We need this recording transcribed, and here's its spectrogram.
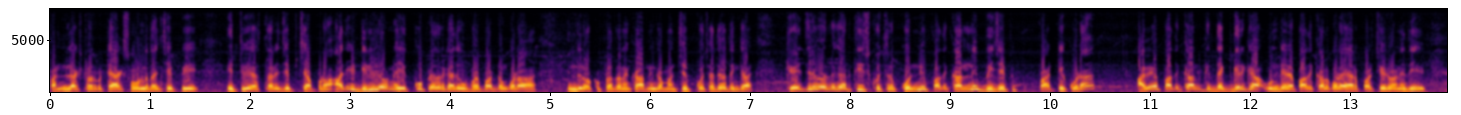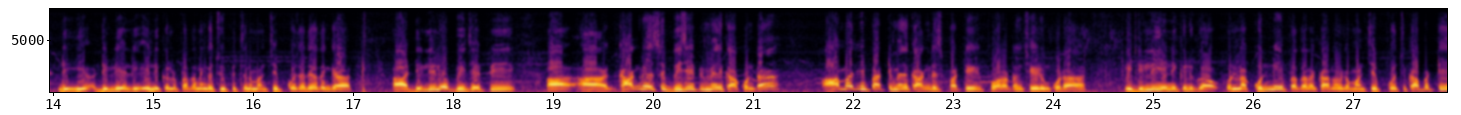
పన్నెండు లక్షల వరకు ట్యాక్స్ ఉండదని చెప్పి ఎత్తివేస్తారని చెప్పి చెప్పడం అది ఢిల్లీలో ఉన్న ఎక్కువ ప్రజలకు అది ఉపయోగపడడం కూడా ఇందులో ఒక ప్రధాన కారణంగా మనం చెప్పుకోవచ్చు. అదేవిధంగా కేజ్రీవాల్ గారు తీసుకొచ్చిన కొన్ని పథకాలని బీజేపీ పార్టీ కూడా అవే పథకాలకి దగ్గరగా ఉండే పథకాలు కూడా ఏర్పాటు చేయడం అనేది ఢిల్లీ ఎన్నికల్లో ప్రధానంగా చూపించడం మనం చెప్పుకోవచ్చు. అదేవిధంగా ఢిల్లీలో బీజేపీ కాంగ్రెస్ బీజేపీ మీద కాకుండా ఆమ్ ఆద్మీ పార్టీ మీద కాంగ్రెస్ పార్టీ పోరాటం చేయడం కూడా ఈ ఢిల్లీ ఎన్నికలుగా ఉన్న కొన్ని ప్రధాన కారణాలుగా మనం చెప్పుకోవచ్చు. కాబట్టి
